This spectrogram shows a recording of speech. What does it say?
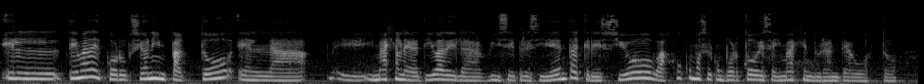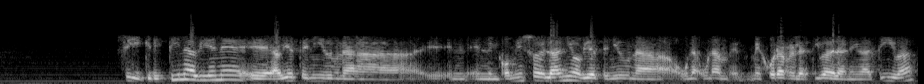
el tema de corrupción impactó en la eh, imagen negativa de la vicepresidenta? ¿Creció? ¿Bajó? ¿Cómo se comportó esa imagen durante agosto? Sí, Cristina viene, eh, había tenido una, en, el comienzo del año había tenido una, una, mejora relativa de la negativa.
